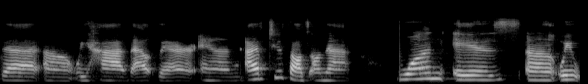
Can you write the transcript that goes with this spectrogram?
that uh, we have out there, and I have two thoughts on that. One is uh, we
